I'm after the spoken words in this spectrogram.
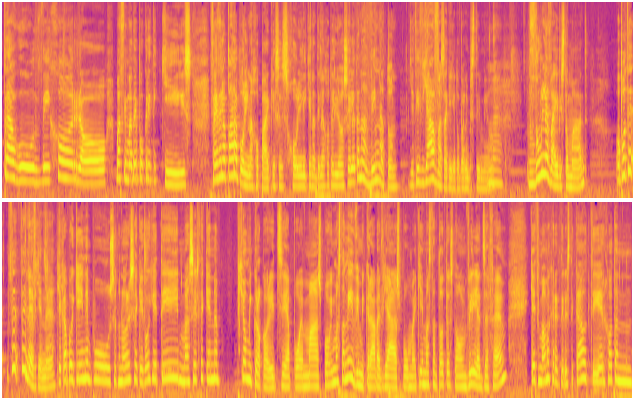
τραγούδι, χορό, μαθήματα υποκριτικής. Θα ήθελα πάρα πολύ να έχω πάει και σε σχολή και να την έχω τελειώσει, αλλά ήταν αδύνατον, γιατί διάβαζα και για το πανεπιστήμιο. Ναι. Δούλευα ήδη στο ΜΑΝΤ, οπότε δεν, δεν έβγαινε. Και κάπου εκεί είναι που σε γνώρισα και εγώ γιατί μας ήρθε και ένα πιο μικρό κορίτσι από εμάς που ήμασταν ήδη μικρά παιδιά ας πούμε και ήμασταν τότε στον Village FM και θυμάμαι χαρακτηριστικά ότι ερχόταν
